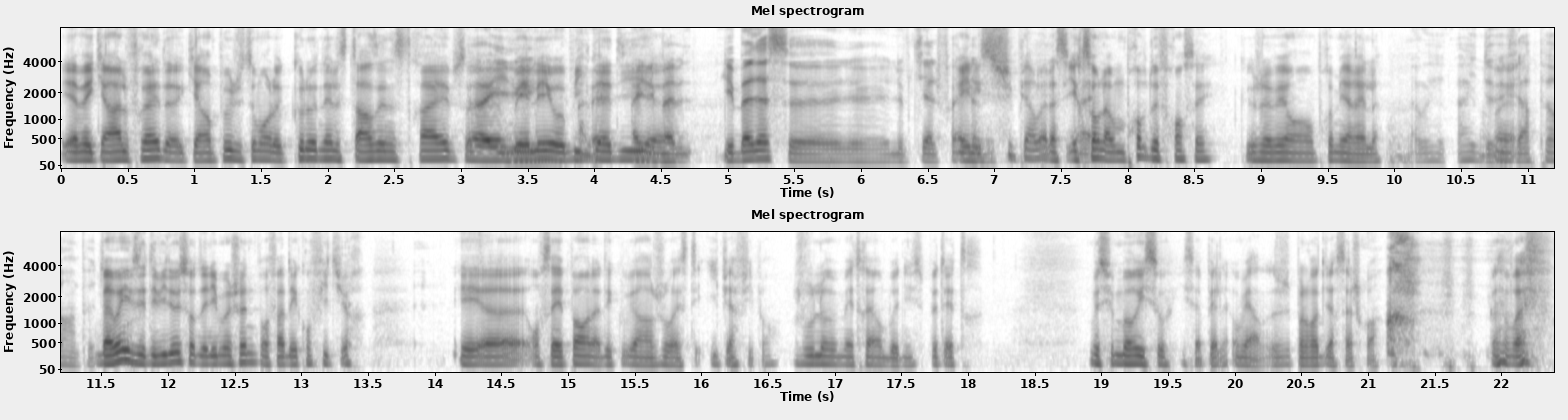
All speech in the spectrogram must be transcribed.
et avec un Alfred euh, qui est un peu justement le colonel Stars and Stripes euh, il est- mêlé au Big Ah, ouais. Daddy. Ah, il, est euh, ba- il est badass, euh, le, le petit Alfred. ah, il là, est mais- super badass. Il Ouais. ressemble à mon prof de français que j'avais en première L. Ah, oui. Il devait Ouais. faire peur un peu. Bah oui, il faisait des vidéos sur Dailymotion pour faire des confitures. Et euh, on savait pas, on a découvert un jour et c'était hyper flippant. Je vous le mettrai en bonus, peut-être. Monsieur Morisseau, il s'appelle. Oh merde, j'ai pas le droit de dire ça, je crois. Bref.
